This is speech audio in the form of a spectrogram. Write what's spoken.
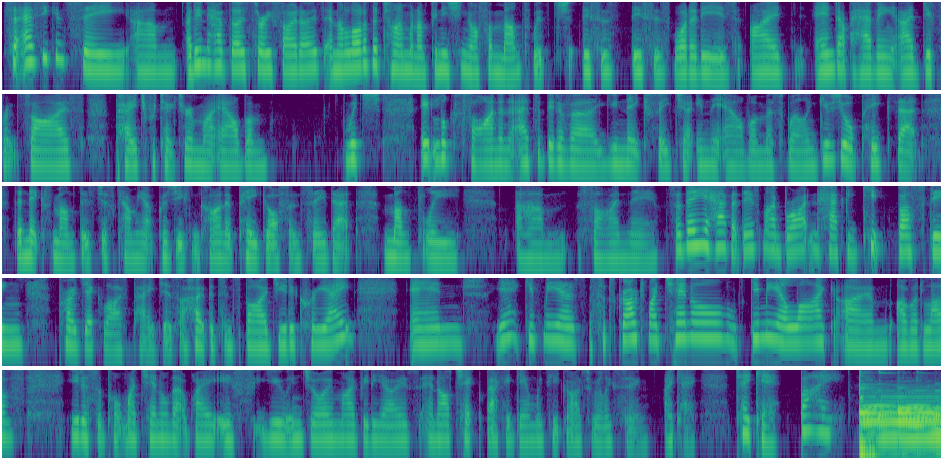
So as you can see, um, I didn't have those three photos, and a lot of the time when I'm finishing off a month which this is this is what it is, I end up having a different size page protector in my album which it looks fine and adds a bit of a unique feature in the album as well and gives you a peek that the next month is just coming up because you can kind of peek off and see that monthly um, sign there. So there you have it. There's my bright and happy kit busting project life pages. I hope it's inspired you to create. And yeah, give me a subscribe to my channel. Give me a like. I um, I would love you to support my channel that way if you enjoy my videos. And I'll check back again with you guys really soon. Okay, take care. Bye.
